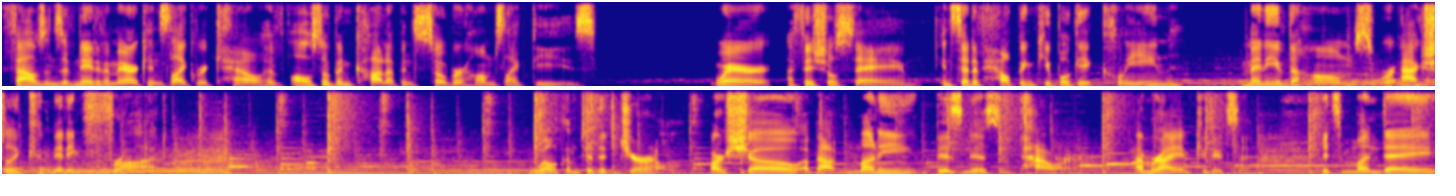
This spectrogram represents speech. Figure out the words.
Thousands of Native Americans like Raquel have also been caught up in sober homes like these, where officials say instead of helping people get clean, many of the homes were actually committing fraud. Welcome to The Journal, our show about money, business, and power. I'm Ryan Knutson. It's Monday,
